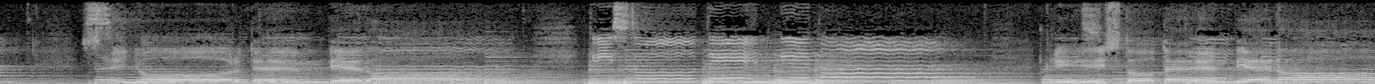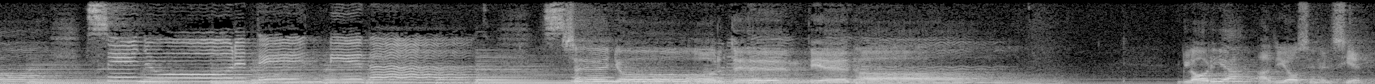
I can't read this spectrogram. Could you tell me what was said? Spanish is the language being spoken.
Señor, ten piedad. Cristo, ten piedad. Cristo, ten piedad. Señor, ten piedad. Señor, ten piedad. Gloria a Dios en el cielo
